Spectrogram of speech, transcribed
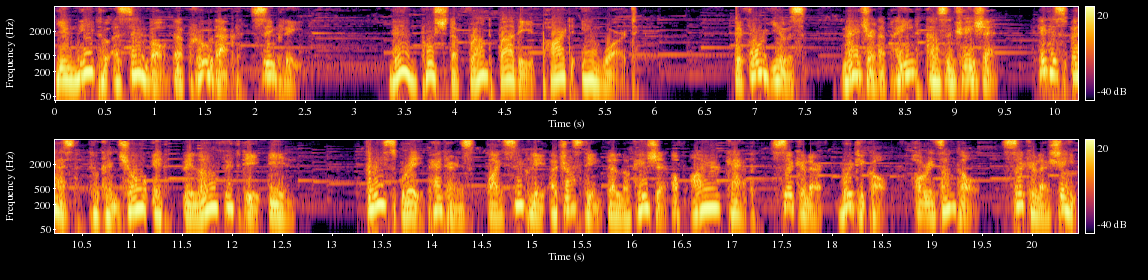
you need to assemble the product simply. Then push the front body part inward. Before use, measure the paint concentration. It is best to control it below 50 in. Three spray patterns by simply adjusting the location of air cap, circular, vertical, horizontal. Circular shape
